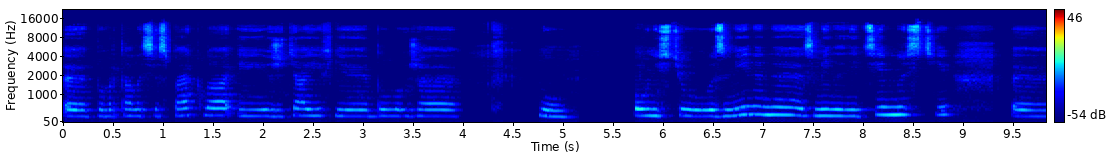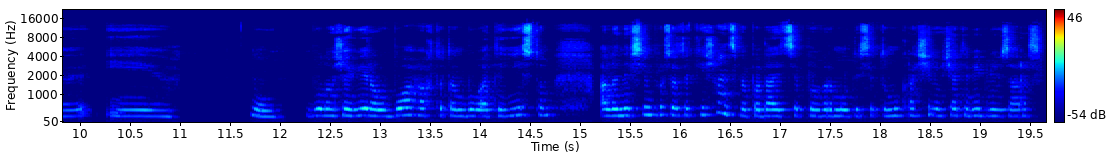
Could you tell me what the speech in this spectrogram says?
е, поверталися з пекла, і життя їхнє було вже ну, повністю змінене, змінені цінності. Е, І ну, була вже віра в Бога, хто там був атеїстом, але не всім просто такий шанс випадається повернутися, тому краще вивчати Біблію зараз.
